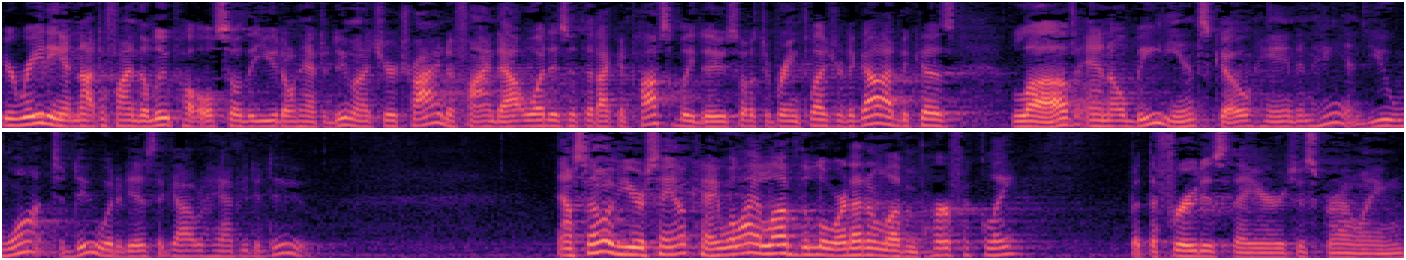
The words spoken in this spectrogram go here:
you're reading it not to find the loophole so that you don't have to do much. You're trying to find out what is it that I can possibly do so as to bring pleasure to God because love and obedience go hand in hand. You want to do what it is that God would have you to do. Now some of you are saying, okay, well I love the Lord. I don't love Him perfectly, but the fruit is there. It's just growing.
